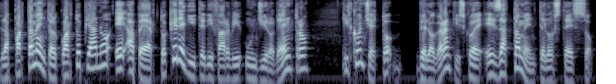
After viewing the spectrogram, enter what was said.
l'appartamento al quarto piano è aperto, che ne dite di farvi un giro dentro? Il concetto, ve lo garantisco, è esattamente lo stesso.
